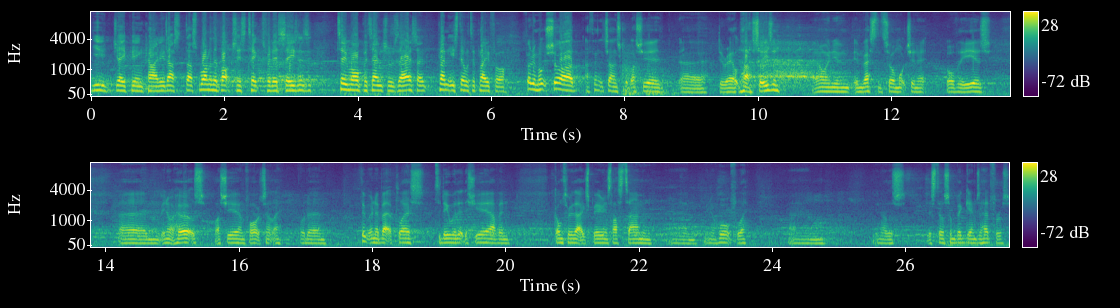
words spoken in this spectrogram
you, JP and Kylie, that's that's one of the boxes ticked for this season. There's two more potentials there, so plenty still to play for. Very much so. I, I think the Challenge Cup last year uh, derailed that season. You know, when you invested so much in it over the years, um, you know, it hurt us last year, unfortunately. But um, I think we're in a better place to deal with it this year, having gone through that experience last time, and um, you know, hopefully, um, you know, there's there's still some big games ahead for us.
